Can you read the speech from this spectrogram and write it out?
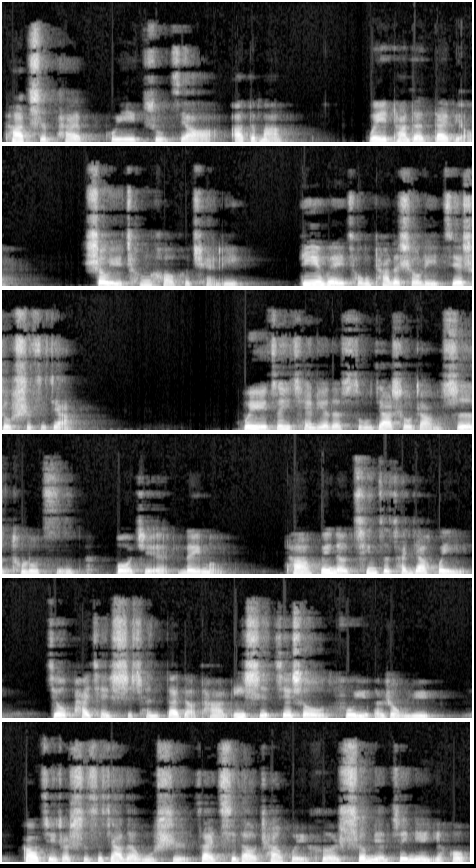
他指派仆役主教阿德玛为他的代表，授予称号和权力。第一位从他的手里接受十字架。位于最前列的俗家首长是图卢兹伯爵雷蒙，他未能亲自参加会议，就派遣使臣代表他立誓接受赋予的荣誉。高举着十字架的武士在祈祷忏悔和赦免罪孽以后，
